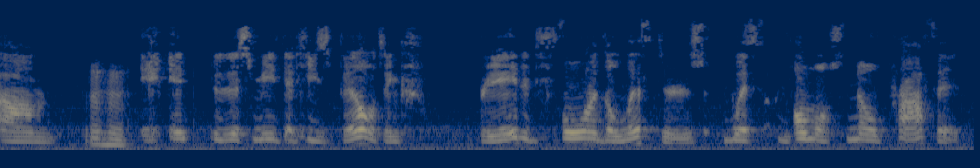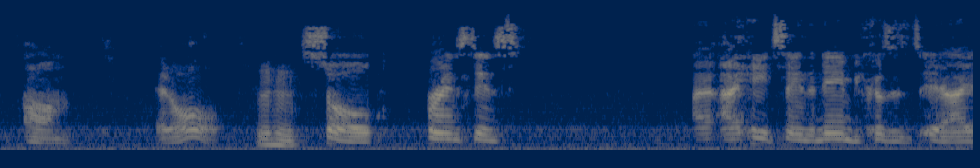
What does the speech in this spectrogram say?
um, Mm-hmm. into this meat that he's built and created for the lifters with almost no profit um, at all. Mm-hmm. So, for instance, I, I hate saying the name because it's, I,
